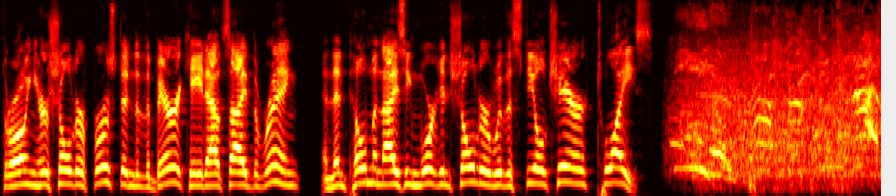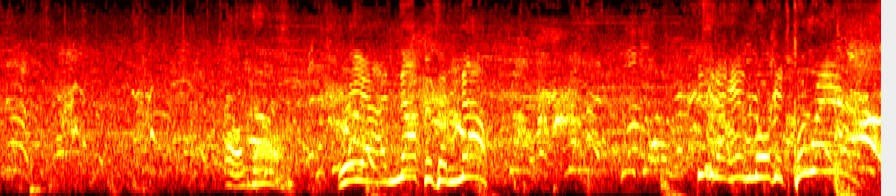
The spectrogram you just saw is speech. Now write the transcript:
throwing her shoulder first into the barricade outside the ring, and then Pillmanizing Morgan's shoulder with a steel chair twice. Oh no. Rhea, enough is enough. He's going to end Morgan's career.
